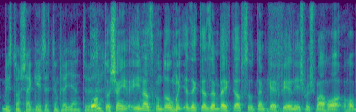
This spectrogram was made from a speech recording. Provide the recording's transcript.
biztonságérzetünk legyen tőle. Pontosan, én azt gondolom, hogy ezektől az emberektől abszolút nem kell félni, és most már ha, ha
